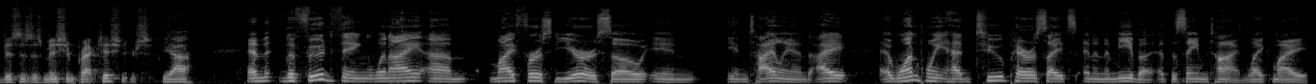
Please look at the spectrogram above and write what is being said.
business as mission practitioners. Yeah, and the food thing. When I um, my first year or so in in Thailand, I at one point had two parasites and an amoeba at the same time. Like my,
